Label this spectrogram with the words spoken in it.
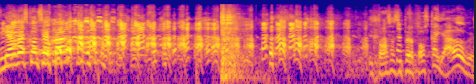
ni mierda es concerta. Y todos así, pero todos callados, güey.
